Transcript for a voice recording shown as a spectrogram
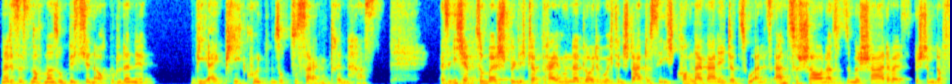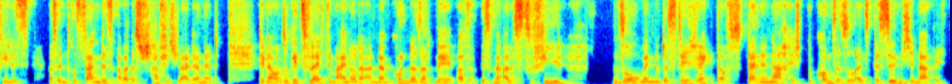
Na, das ist nochmal so ein bisschen auch, wo du deine VIP-Kunden sozusagen drin hast. Also ich habe zum Beispiel, ich glaube, 300 Leute, wo ich den Status sehe. Ich komme da gar nicht dazu, alles anzuschauen. Also ist immer schade, weil es bestimmt auch vieles was Interessantes, aber das schaffe ich leider nicht. Genau, und so geht's vielleicht dem einen oder anderen Kunden, der sagt, nee, also ist mir alles zu viel. Und so, wenn du das direkt auf deine Nachricht bekommst, also als persönliche Nachricht,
